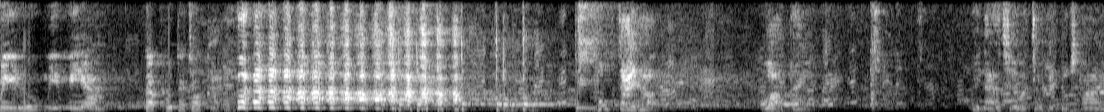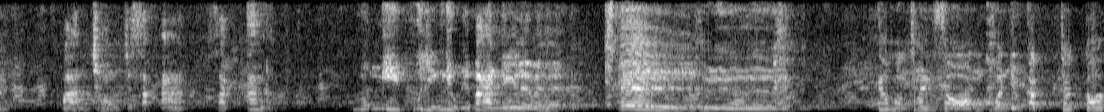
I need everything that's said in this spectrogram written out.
มีลูกมีเมียพระพุทธเจ้าค่ะทุกข์ใจเถอะว่าแต่ไม่น่าเชื่อว่าเจ้าเป็นผู้ชาย บ้านช่องจะสะอาดสักอ้างเหมือนมีผู้หญิงอยู่ในบ้านนี้เลยเว้ยเฮ้ยเออคือก้าหม่อมชั้นสองคนอยู่กับเจ้าต๊อบ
